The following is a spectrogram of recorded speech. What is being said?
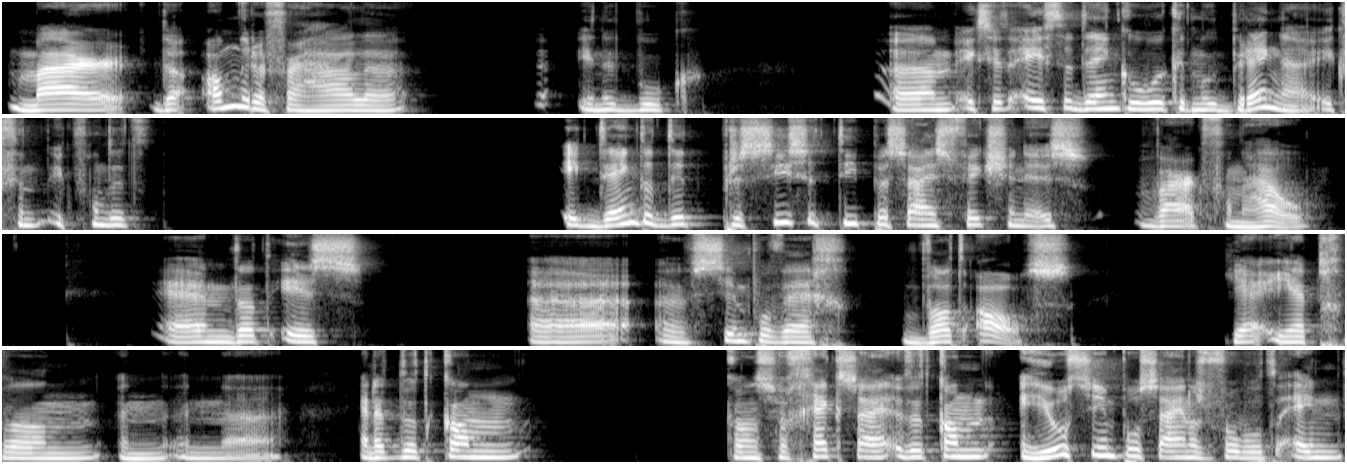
Maar de andere verhalen in het boek. ehm, ik zit even te denken hoe ik het moet brengen. Ik, vind, ik vond het. Ik denk dat dit precies het type science fiction is waar ik van hou. En dat is eh, eh, simpelweg wat als. Je, je hebt gewoon een. een eh, en dat, dat kan, kan zo gek zijn. Dat kan heel simpel zijn als bijvoorbeeld een,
